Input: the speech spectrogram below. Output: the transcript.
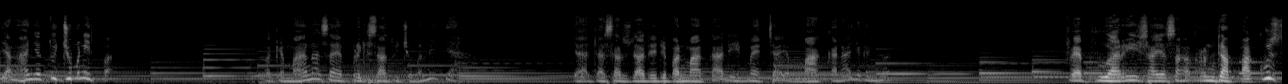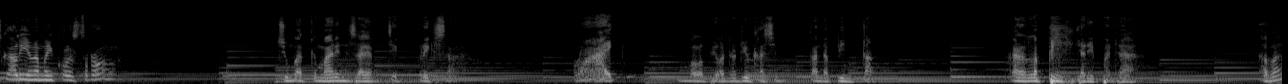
yang hanya tujuh menit Pak. Bagaimana saya periksa tujuh menit ya? Ya dasar sudah ada di depan mata di meja ya makan aja genjot. Februari saya sangat rendah bagus sekali namanya kolesterol. Jumat kemarin saya cek periksa naik melebihi ada dikasih tanda bintang. Karena lebih daripada apa?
